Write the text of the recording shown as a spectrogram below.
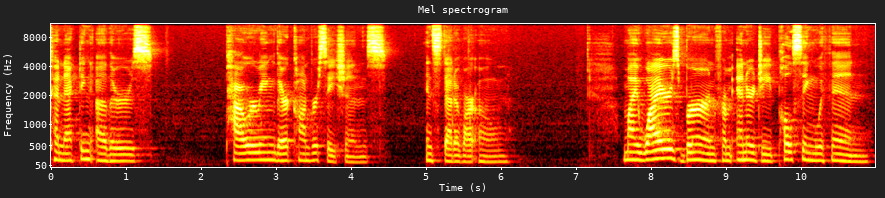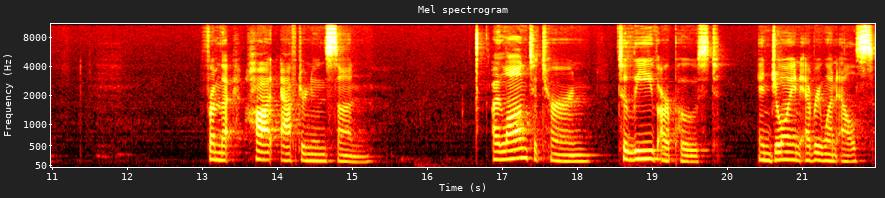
connecting others, powering their conversations instead of our own. My wires burn from energy pulsing within, from the hot afternoon sun. I long to turn, to leave our post, and join everyone else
